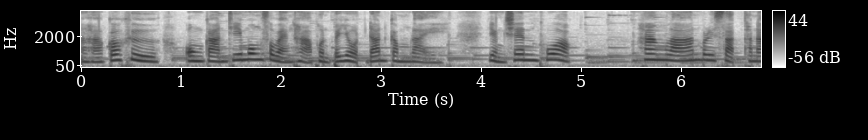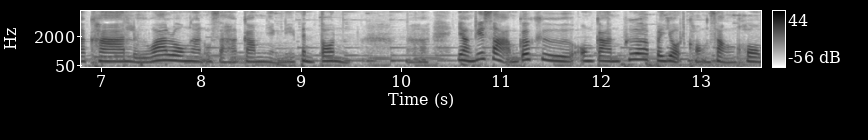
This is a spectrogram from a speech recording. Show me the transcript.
นะคะก็คือองค์การที่มุ่งแสวงหาผลประโยชน์ด้านกำไร อย่างเช่นพวกห้างร้านบริษัทธนาคาร หรือว่าโรงงานอุตสาหกรรมอย่างนี้เป็นต้นนะคะอย่างที่ 3 ก็คือองค์การเพื่อประโยชน์ของสังคม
